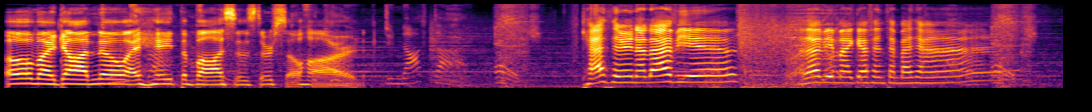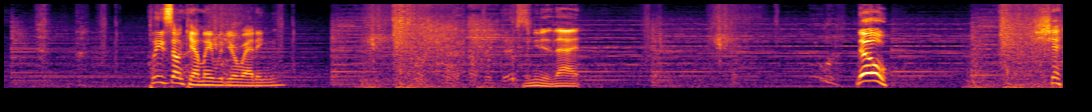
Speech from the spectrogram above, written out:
Oh my god, no, I hate the bosses. They're so hard. Do not die. Edge. Catherine, I love you. I love you, my girlfriend. Edge. Please don't kill me with your wedding. I'll take this. We needed that. No! Shit.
